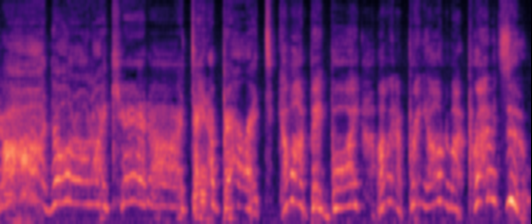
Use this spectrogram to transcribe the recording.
Ah, no, no, no, I can't. Ah, Dana Barrett. Come on, big boy. I'm going to bring you home to my private zoo.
